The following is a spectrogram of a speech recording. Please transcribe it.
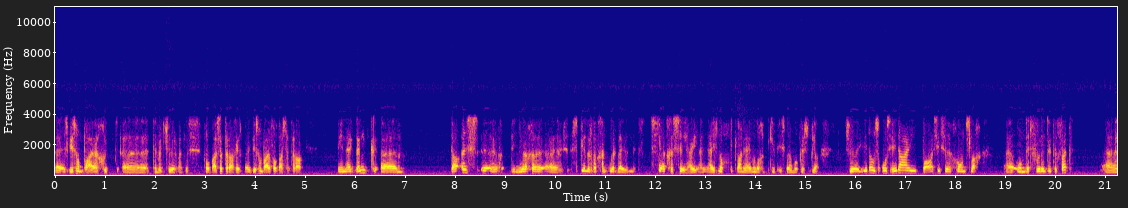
uh, is besig om baie goed uh te mature want is volwasse te raak is besig om baie volwasse te raak. En ek dink ehm um, daar is uh, die nodige uh, spelers wat gaan oorbly. Sê het gesê hy hy is nog nie klaar nie hy wil nog 'n bietjie Springbok speel. So jy weet ons ons het daai basiese grondslag uh, om dit vorentoe te vat. Uh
